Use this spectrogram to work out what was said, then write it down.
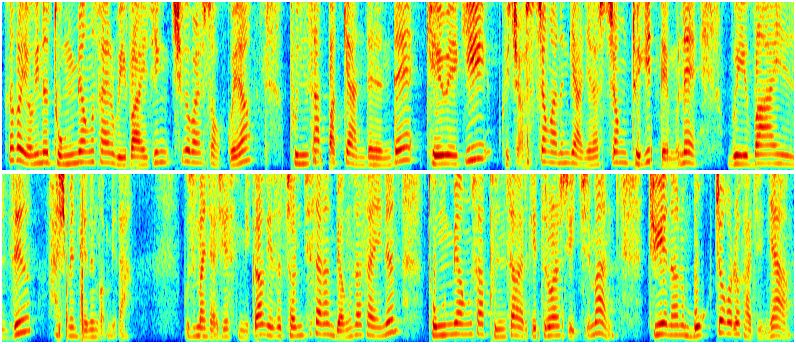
그러니까 여기는 동명사를 revising 취급할 수 없고요. 분사밖에 안 되는데 계획이 그죠 수정하는 게 아니라 수정되기 때문에 revised 하시면 되는 겁니다. 무슨 말인지 아시겠습니까? 그래서 전치사랑 명사 사이는 동명사, 분사가 이렇게 들어갈 수 있지만 뒤에 나는 목적어를 가지냐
